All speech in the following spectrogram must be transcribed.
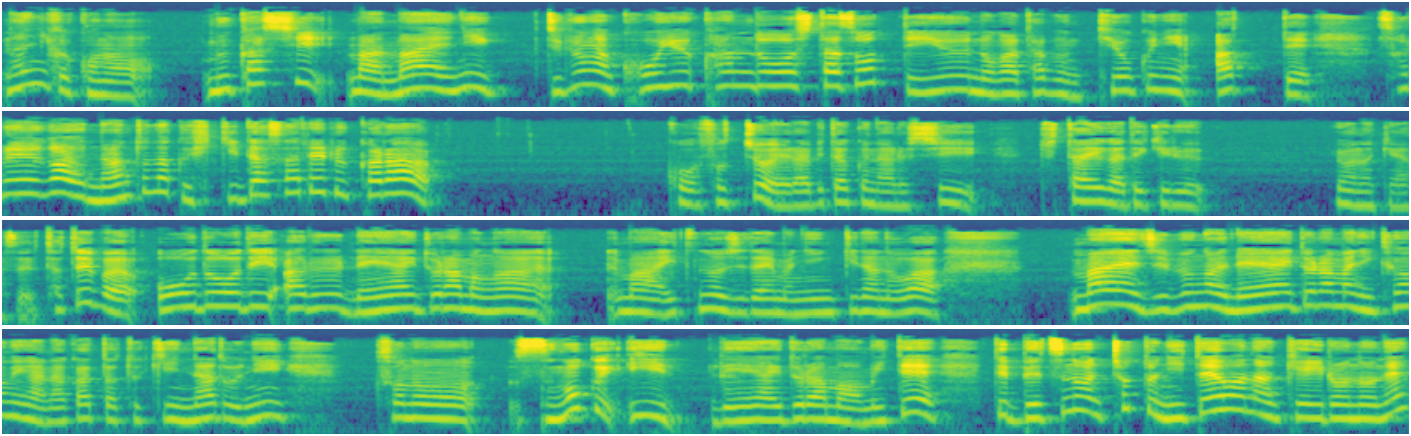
何かこの昔、まあ、前に自分がこういう感動をしたぞっていうのが多分記憶にあってそれがなんとなく引き出されるからこうそっちを選びたくなるし期待ができるような気がする。例えば王道である恋愛ドラマが、まあ、いつの時代も人気なのは前自分が恋愛ドラマに興味がなかった時などにそのすごくいい恋愛ドラマを見てで別のちょっと似たような毛色のね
